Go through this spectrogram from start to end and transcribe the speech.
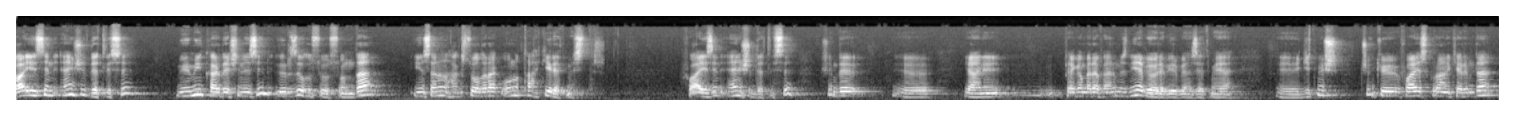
Faizin en şiddetlisi mümin kardeşinizin ırzı hususunda insanın haksız olarak onu tahkir etmesidir. Faizin en şiddetlisi. Şimdi e, yani Peygamber Efendimiz niye böyle bir benzetmeye e, gitmiş? Çünkü faiz Kur'an-ı Kerim'de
